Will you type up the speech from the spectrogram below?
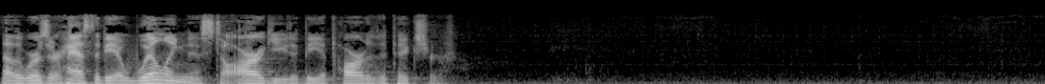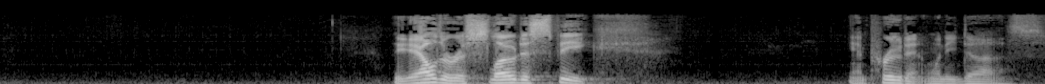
In other words, there has to be a willingness to argue to be a part of the picture. The elder is slow to speak and prudent when he does.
